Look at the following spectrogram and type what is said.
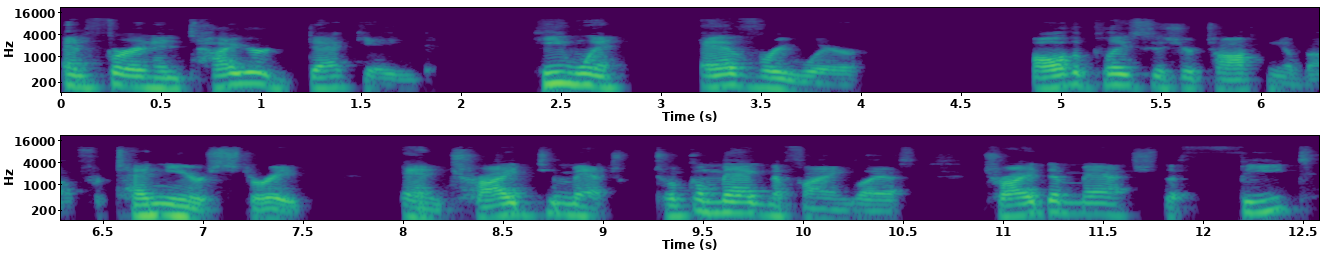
And for an entire decade, he went everywhere, all the places you're talking about for 10 years straight, and tried to match, took a magnifying glass, tried to match the feet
